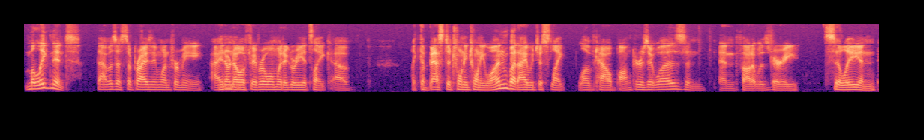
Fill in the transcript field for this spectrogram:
Malignant. That was a surprising one for me. I don't know if everyone would agree. It's like uh, like the best of 2021, but I would just like loved how bonkers it was and and thought it was very silly and.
